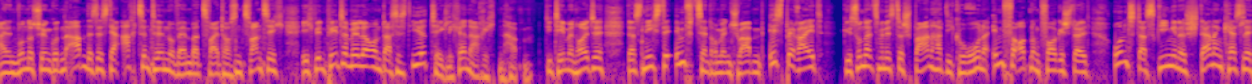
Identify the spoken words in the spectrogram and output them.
Einen wunderschönen guten Abend. Es ist der 18. November 2020. Ich bin Peter Miller und das ist Ihr täglicher Nachrichtenhappen. Die Themen heute. Das nächste Impfzentrum in Schwaben ist bereit. Gesundheitsminister Spahn hat die Corona-Impfverordnung vorgestellt und das gingene Sternenkessel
